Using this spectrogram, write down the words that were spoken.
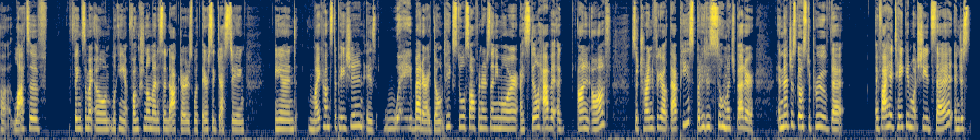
uh, lots of things of my own, looking at functional medicine doctors, what they're suggesting, and my constipation is way better. I don't take stool softeners anymore. I still have it uh, on and off, so trying to figure out that piece, but it is so much better. And that just goes to prove that if I had taken what she had said and just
